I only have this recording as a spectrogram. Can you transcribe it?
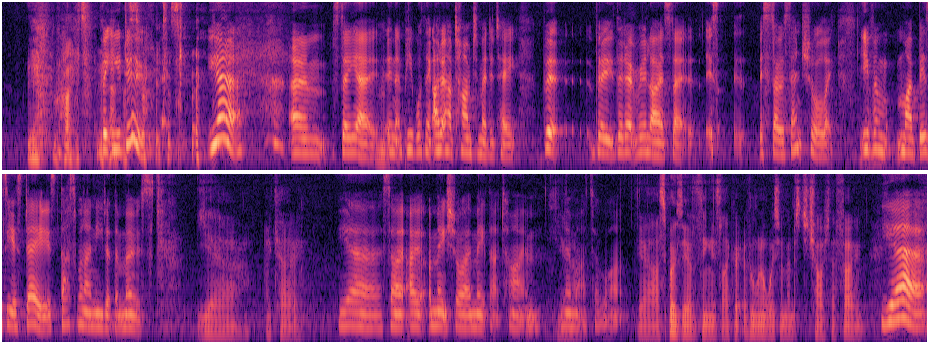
Yeah, right. but Yeah, you do, right, yeah. Um, so yeah, Mm. and people think I don't have time to meditate, but but they don't realize that it's it's so essential. Like even my busiest days, that's when I need it the most. Yeah. Okay. Yeah, so I, I make sure I make that time Yeah. no matter what. Yeah. I suppose the other thing is like everyone always remembers to charge their phone. Yeah,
